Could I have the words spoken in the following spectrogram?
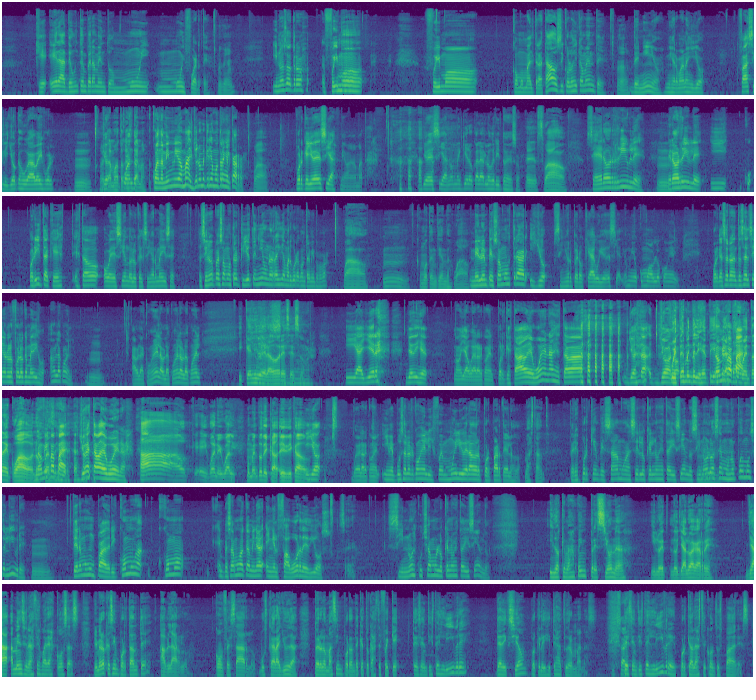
que era de un temperamento muy, muy fuerte. ok. Y nosotros fuimos, fuimos como maltratados psicológicamente Ah, de niños, mis hermanas y yo. Fácil, y yo que jugaba béisbol. mm, yo- vamos a tocar cuando, ese tema. cuando a mí me iba mal, yo no me quería montar en el carro. Wow. Porque yo decía, me van a matar. yo decía, no me quiero calar los gritos eso. Es, wow. O sea, era horrible. Mm, Era horrible. Y ahorita que he, he estado obedeciendo lo que el Señor me dice, el Señor me empezó a mostrar que yo tenía una raíz de amargura contra mi papá. Wow. Mm, ¿Cómo te entiendo? Wow. Me lo empezó a mostrar y yo, Señor, ¿pero qué hago? Yo decía, Dios mío, ¿cómo hablo con él? Porque eso entonces el Señor fue lo que me dijo, habla con él. Mm. Habla con él, habla con él, habla con él. ¿Y qué Ay, liberador es eso? Señor. Y ayer yo dije, no, ya voy a hablar con él. Porque estaba de buenas, estaba. Yo estaba. Yo, Fuiste no- inteligente y no mi el momento adecuado, ¿no? No, mi así? papá. Yo estaba de buenas. Ah, ok. Bueno, igual, momento dedicado. Y yo, voy a hablar con él. Y me puse a hablar con él y fue muy liberador por parte de los dos. Bastante. Pero es porque empezamos a hacer lo que él nos está diciendo. Si no lo Mm. hacemos, no podemos ser libres. Mm, Tenemos un padre. ¿Y cómo, a- cómo empezamos a caminar en el favor de Dios sí. si no escuchamos lo que él nos está diciendo? Y lo que más me impresiona, y lo, lo- ya lo agarré, ya mencionaste varias cosas. Primero que es importante hablarlo, confesarlo, buscar ayuda. Pero lo más importante que tocaste fue que te sentiste libre de adicción porque le dijiste a tus hermanas. Te sentiste libre porque hablaste con tus padres.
